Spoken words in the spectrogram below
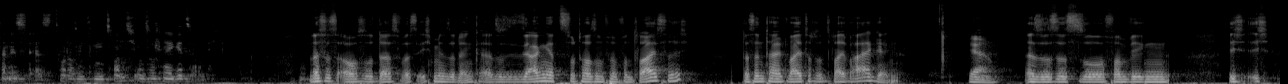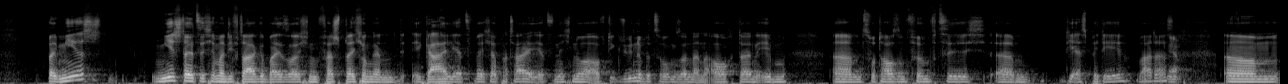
Dann ist erst 2025 und so schnell geht es auch nicht. Das ist auch so das, was ich mir so denke. Also sie sagen jetzt 2035, das sind halt weitere drei Wahlgänge. Ja. Also es ist so von wegen, ich, ich, bei mir, ist- mir stellt sich immer die Frage bei solchen Versprechungen, egal jetzt welcher Partei, jetzt nicht nur auf die Grüne bezogen, sondern auch dann eben ähm, 2050 ähm, die SPD war das. Ja. Ähm,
